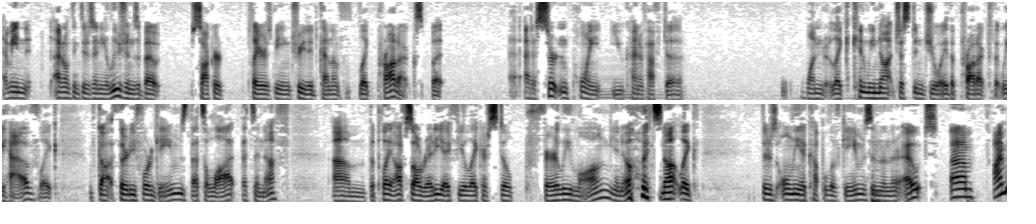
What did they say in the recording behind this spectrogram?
I mean, I don't think there's any illusions about soccer players being treated kind of like products, but at a certain point, you kind of have to wonder like, can we not just enjoy the product that we have? Like, we've got 34 games, that's a lot, that's enough. Um, the playoffs already, I feel like, are still fairly long. You know, it's not like there's only a couple of games and then they're out. Um, I'm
